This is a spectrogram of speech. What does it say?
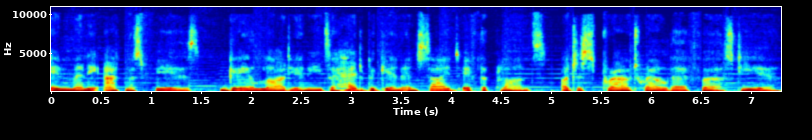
In many atmospheres, Gaillardia needs a head begin inside if the plants are to sprout well their first year.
